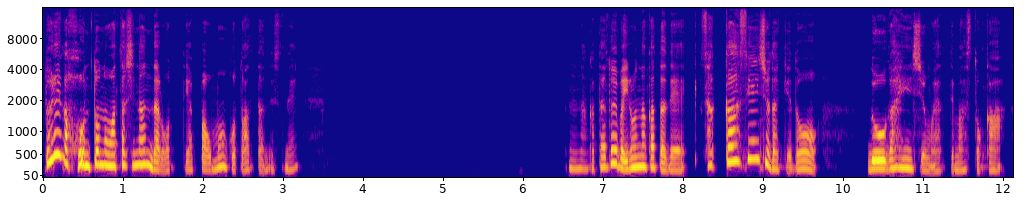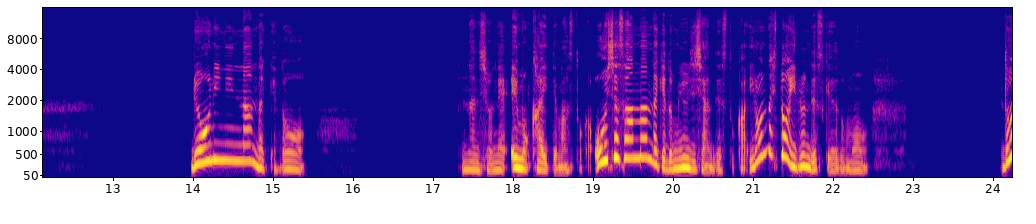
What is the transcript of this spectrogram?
どれが本当の私なんだろうってやっぱ思うことあったんですね。なんか例えばいろんな方で、サッカー選手だけど、動画編集もやってますとか、料理人なんだけど、なんでしょうね、絵も描いてますとか、お医者さんなんだけどミュージシャンですとか、いろんな人はいるんですけれども、どっ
